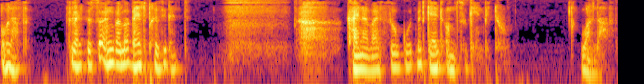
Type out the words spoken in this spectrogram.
Olaf, vielleicht wirst du irgendwann mal Weltpräsident. Keiner weiß so gut mit Geld umzugehen wie du. One Love.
